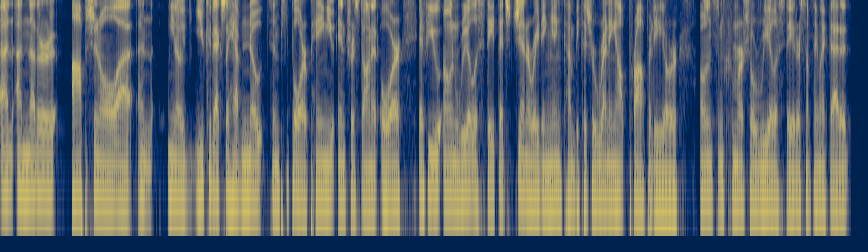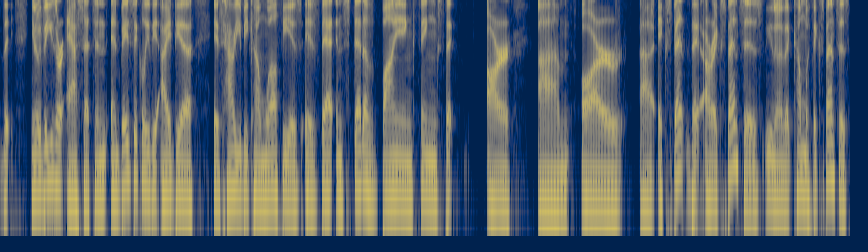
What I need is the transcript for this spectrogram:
an, another optional uh, and you know you could actually have notes and people are paying you interest on it or if you own real estate that's generating income because you're renting out property or own some commercial real estate or something like that It- the- you know these are assets. And and basically the idea is how you become wealthy is is that instead of buying things that are um are uh expen- that are expenses you know that come with expenses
